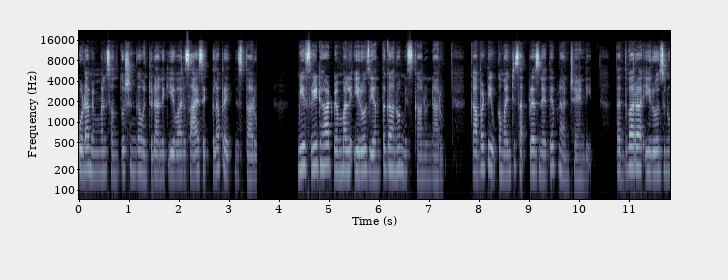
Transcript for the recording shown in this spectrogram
కూడా మిమ్మల్ని సంతోషంగా ఉంచడానికి వారు సాయశక్తులా ప్రయత్నిస్తారు. మీ స్వీట్ హార్ట్ మిమ్మల్ని ఈరోజు ఎంతగానో మిస్ కానున్నారు. కాబట్టి ఒక మంచి సర్ప్రైజ్ని అయితే ప్లాన్ చేయండి. తద్వారా ఈ రోజును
